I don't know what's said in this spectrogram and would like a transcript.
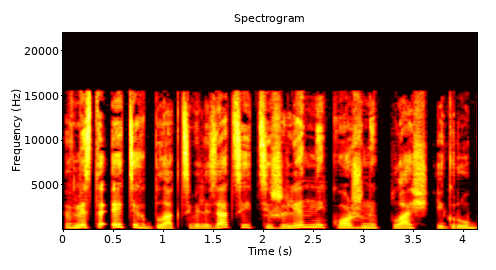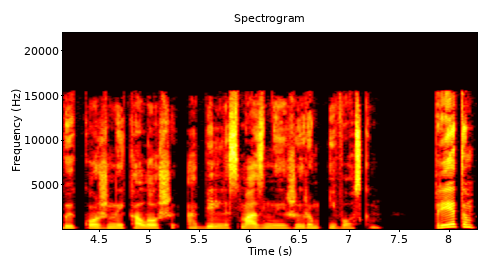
Вместо этих благ цивилизации тяжеленный кожаный плащ и грубые кожаные калоши, обильно смазанные жиром и воском. При этом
